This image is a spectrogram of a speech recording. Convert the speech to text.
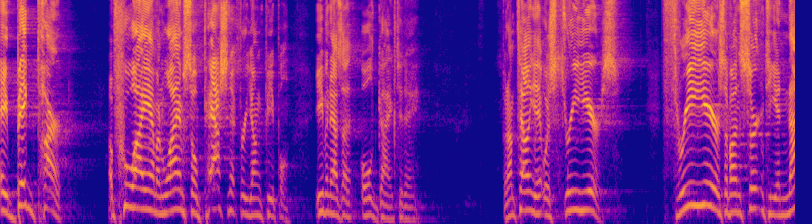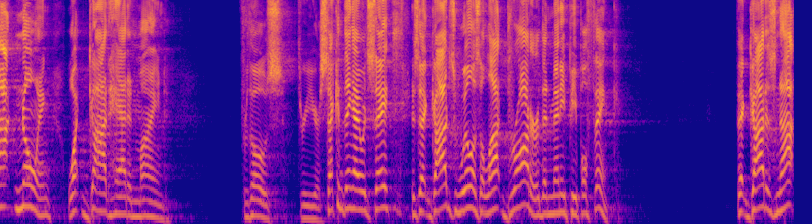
a big part of who I am and why I'm so passionate for young people, even as an old guy today. But I'm telling you, it was three years. Three years of uncertainty and not knowing what God had in mind for those three years. Second thing I would say is that God's will is a lot broader than many people think. That God is not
